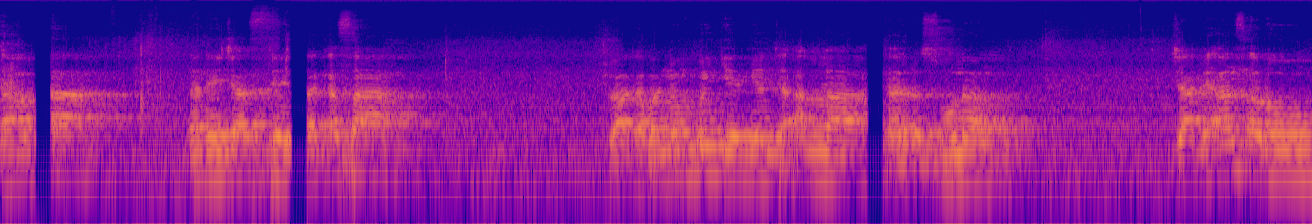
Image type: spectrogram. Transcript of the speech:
na na Niger State na ƙasa shugabannin ƙungiyar miyar Allah tare da sunan jami'an tsaro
